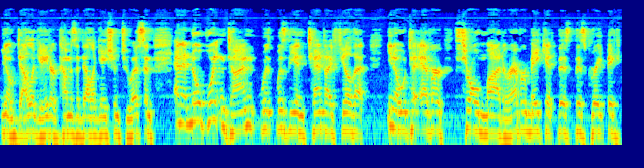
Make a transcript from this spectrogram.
you know delegate or come as a delegation to us. And and at no point in time was, was the intent. I feel that you know to ever throw mud or ever make it this this great big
